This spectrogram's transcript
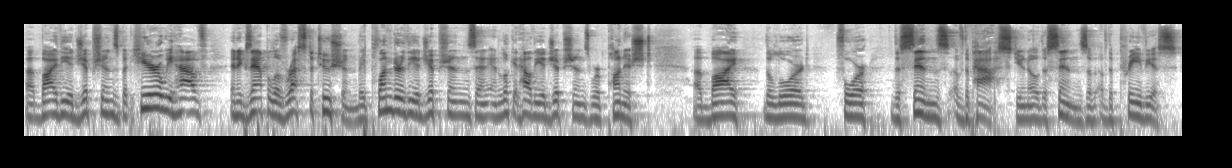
uh, by the Egyptians, but here we have an example of restitution. They plunder the Egyptians, and, and look at how the Egyptians were punished uh, by the Lord for the sins of the past, you know, the sins of, of the previous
